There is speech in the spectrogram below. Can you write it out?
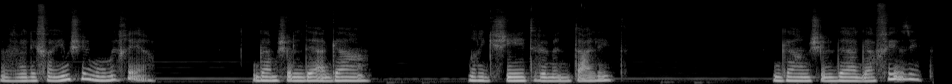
ולפעמים שילמו מחיר, גם של דאגה רגשית ומנטלית, גם של דאגה פיזית.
